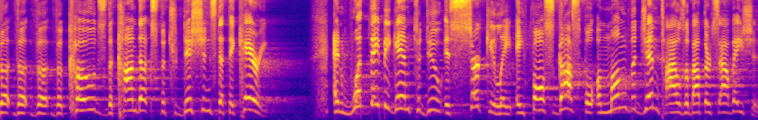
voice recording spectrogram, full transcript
the, the, the, the codes, the conducts, the traditions that they carried. And what they began to do is circulate a false gospel among the Gentiles about their salvation.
